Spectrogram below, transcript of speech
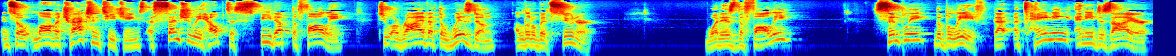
And so, law of attraction teachings essentially help to speed up the folly to arrive at the wisdom a little bit sooner. What is the folly? Simply the belief that attaining any desire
